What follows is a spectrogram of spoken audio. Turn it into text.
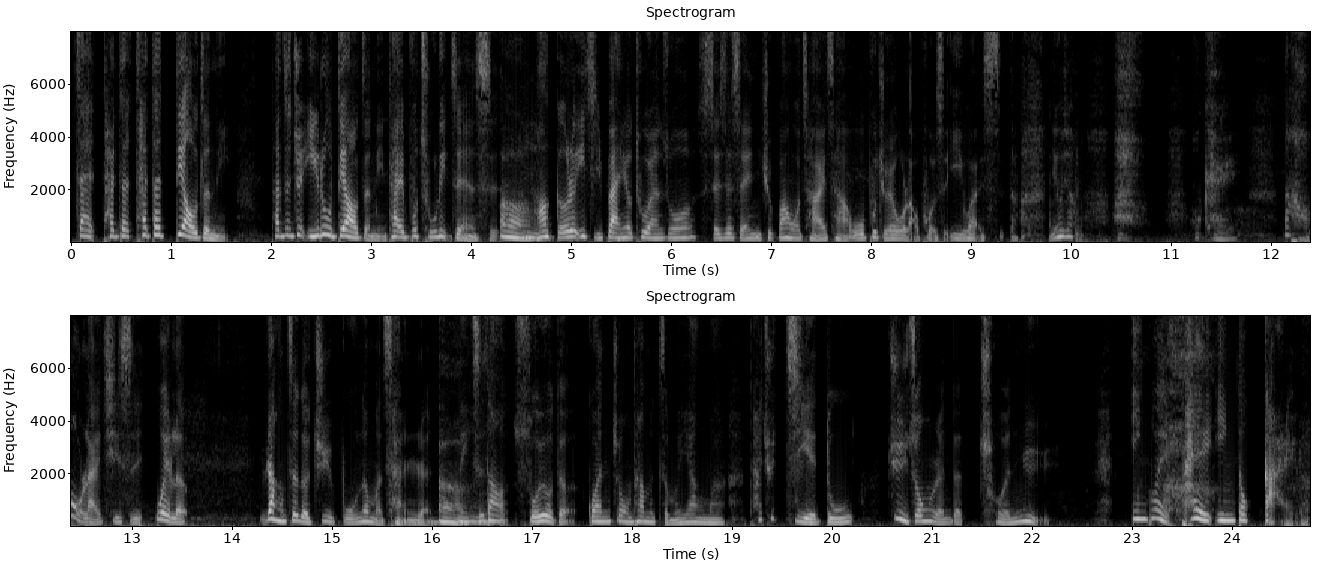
在他在他在吊着你，他这就一路吊着你，他也不处理这件事，嗯，然后隔了一集半又突然说谁谁谁，你去帮我查一查，我不觉得我老婆是意外死的，你会想啊，OK，那后来其实为了。让这个剧不那么残忍，嗯、你知道所有的观众他们怎么样吗？他去解读剧中人的唇语，因为配音都改了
